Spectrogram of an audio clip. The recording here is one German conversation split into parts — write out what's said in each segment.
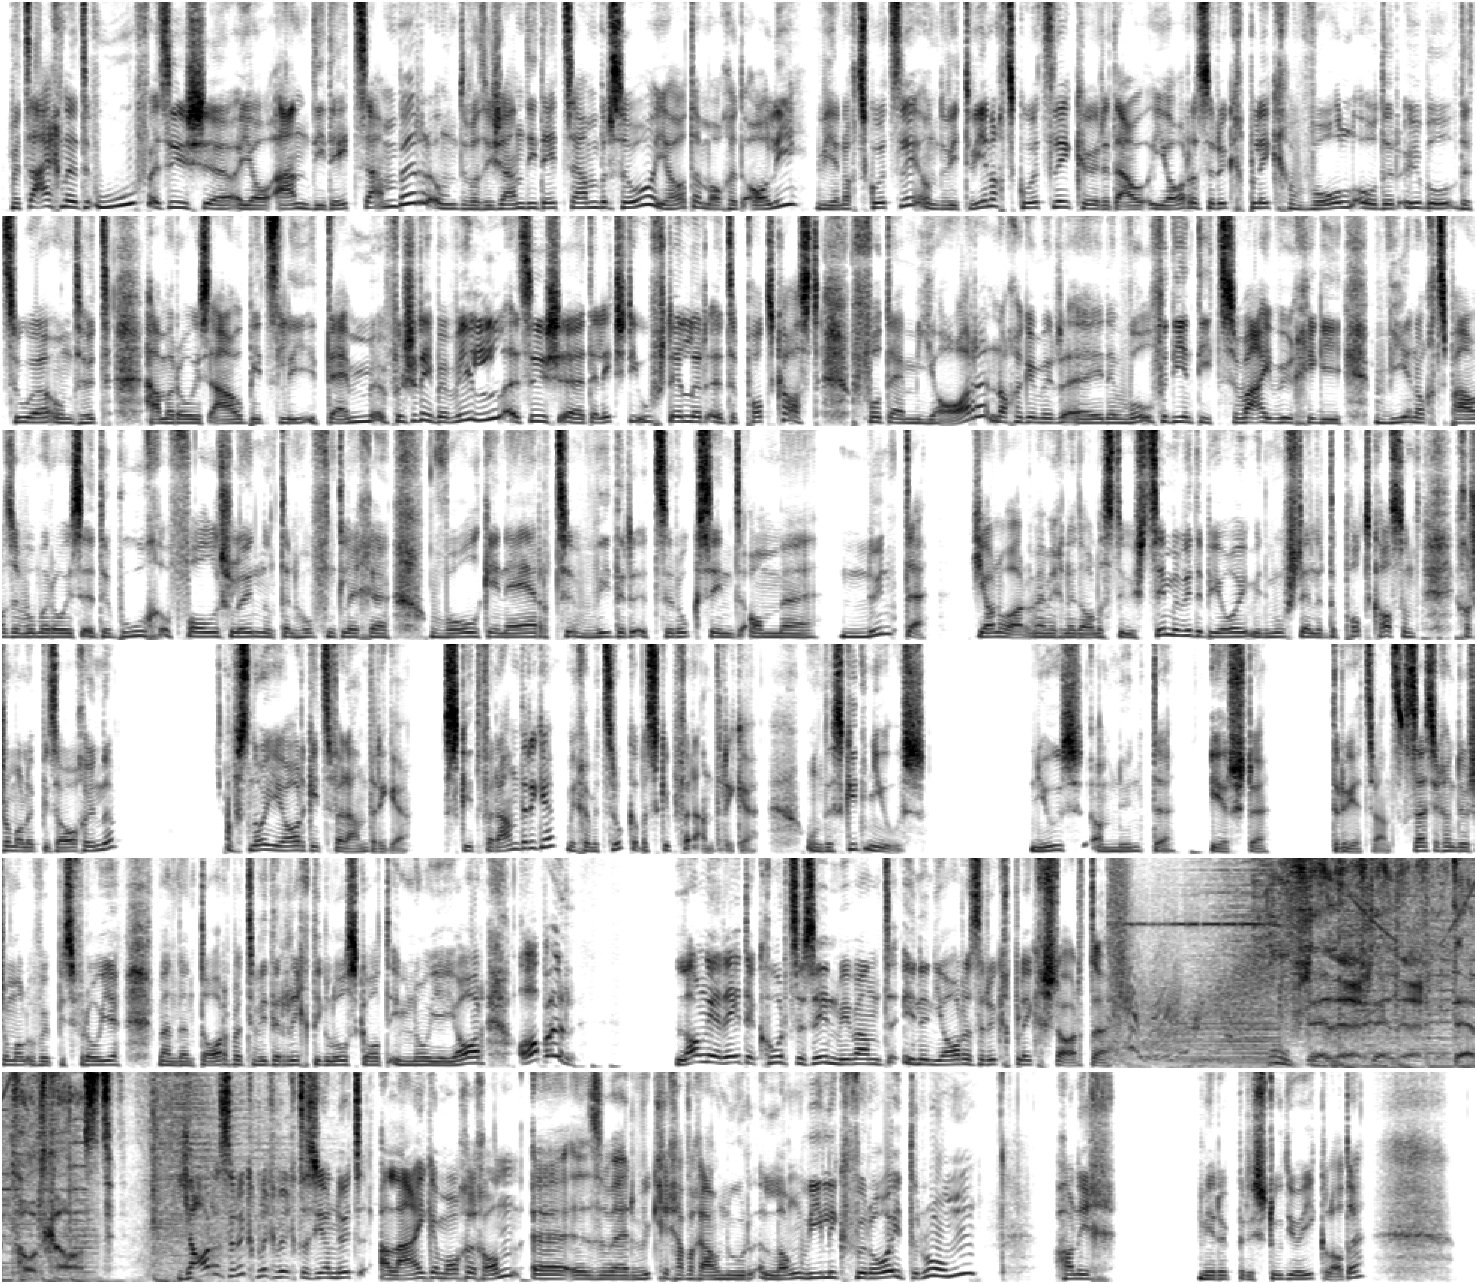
Wir zeichnen auf, es ist äh, ja Ende Dezember und was ist Ende Dezember so? Ja, da machen alle Weihnachtsgutzli und wie die Weihnachtsgutzli gehören auch Jahresrückblick wohl oder übel dazu und heute haben wir uns auch ein bisschen dem verschrieben, weil es ist äh, der letzte Aufsteller, äh, der Podcast von dem Jahr. Nachher gehen wir äh, in eine wohlverdiente zweiwöchige Weihnachtspause, wo wir uns äh, den Bauch voll und dann hoffentlich äh, wohlgenährt wieder zurück sind am äh, 9. Januar, wenn mich nicht alles täuscht, sind wir wieder bei euch mit dem Aufsteller der Podcast und ich kann schon mal etwas ankündigen. Aufs neue Jahr gibt es Veränderungen. Es gibt Veränderungen, wir kommen zurück, aber es gibt Veränderungen. Und es gibt News. News am 9.1.23. Das heisst, ich könnt euch schon mal auf etwas freuen, wenn dann die Arbeit wieder richtig losgeht im neuen Jahr. Aber lange Rede, kurzer Sinn, wir wollen in einen Jahresrückblick starten. Aufsteller, der Podcast. Jahresrückblick, weil ich das ja nicht alleine machen kann. Äh, es wäre wirklich einfach auch nur langweilig für euch. Darum habe ich mir jemanden ins Studio eingeladen,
